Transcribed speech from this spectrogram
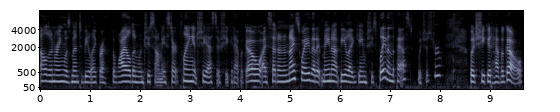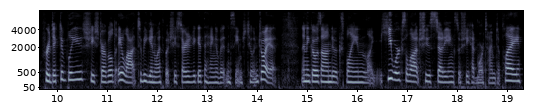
Elden Ring was meant to be like Breath of the Wild, and when she saw me start playing it, she asked if she could have a go. I said in a nice way that it may not be like games she's played in the past, which is true, but she could have a go. Predictably, she struggled a lot to begin with, but she started to get the hang of it and seemed to enjoy it. Then he goes on to explain, like, he works a lot, she's studying, so she had more time to play.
